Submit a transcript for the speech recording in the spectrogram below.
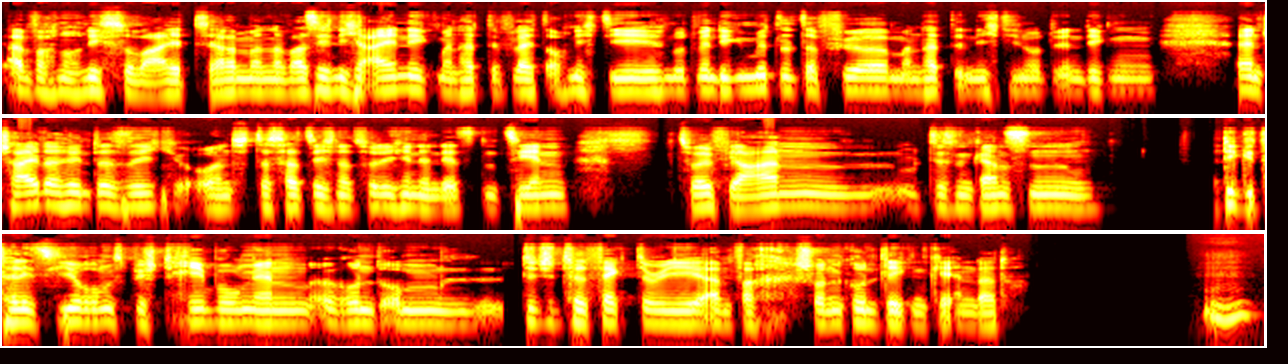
einfach noch nicht so weit. Ja, man war sich nicht einig, man hatte vielleicht auch nicht die notwendigen Mittel dafür, man hatte nicht die notwendigen Entscheider hinter sich und das hat sich natürlich in den letzten zehn, zwölf Jahren mit diesen ganzen Digitalisierungsbestrebungen rund um Digital Factory einfach schon grundlegend geändert. Mhm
